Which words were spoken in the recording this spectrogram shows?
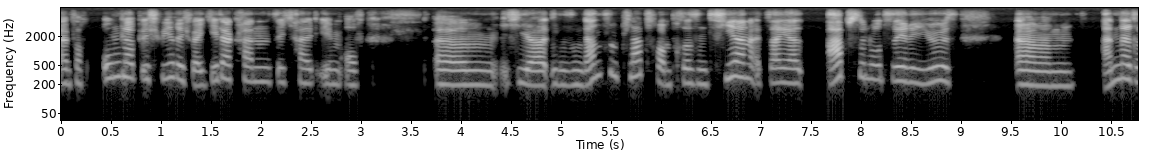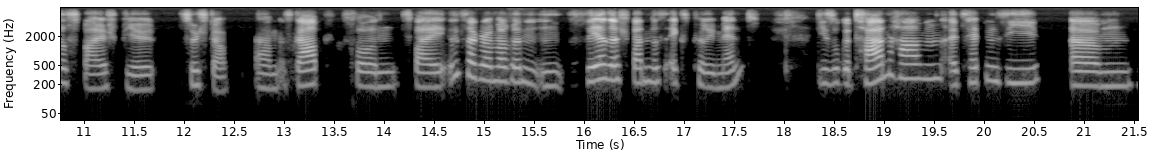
einfach unglaublich schwierig, weil jeder kann sich halt eben auf ähm, hier diesen ganzen Plattformen präsentieren, als sei er absolut seriös. Ähm, anderes Beispiel, Züchter. Ähm, es gab von zwei Instagrammerinnen ein sehr, sehr spannendes Experiment, die so getan haben, als hätten sie ähm,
